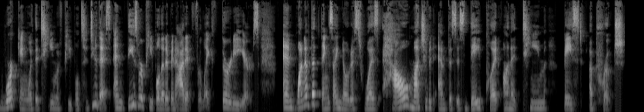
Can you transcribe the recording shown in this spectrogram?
working with a team of people to do this. And these were people that have been at it for like 30 years. And one of the things I noticed was how much of an emphasis they put on a team based approach.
